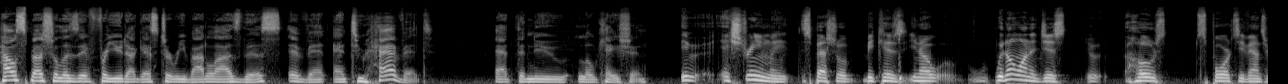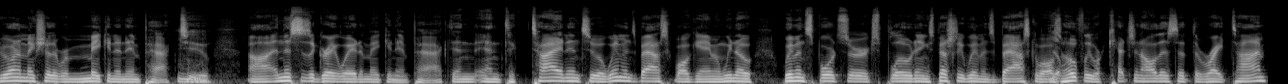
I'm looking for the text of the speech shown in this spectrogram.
How special is it for you, to, I guess, to revitalize this event and to have it at the new location? it- extremely special because you know we don't want to just host sports events. We want to make sure that we're making an impact too, uh, and this is a great way to make an impact and and to tie it into a women's basketball game. And we know women's sports are exploding, especially women's basketball. So hopefully we're catching all this at the right time.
